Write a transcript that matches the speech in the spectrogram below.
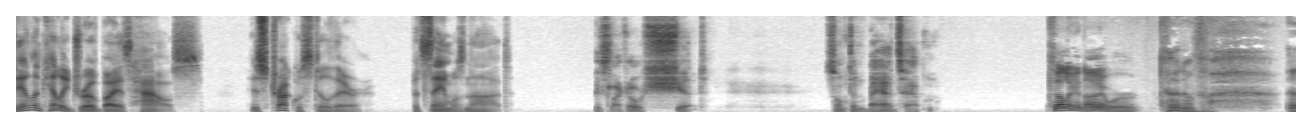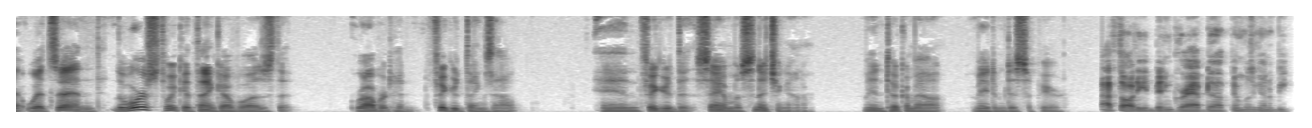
Dale and Kelly drove by his house. His truck was still there, but Sam was not. It's like, oh shit, something bad's happened. Kelly and I were kind of at wits' end. The worst we could think of was that Robert had figured things out and figured that Sam was snitching on him and took him out, made him disappear. I thought he had been grabbed up and was going to be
